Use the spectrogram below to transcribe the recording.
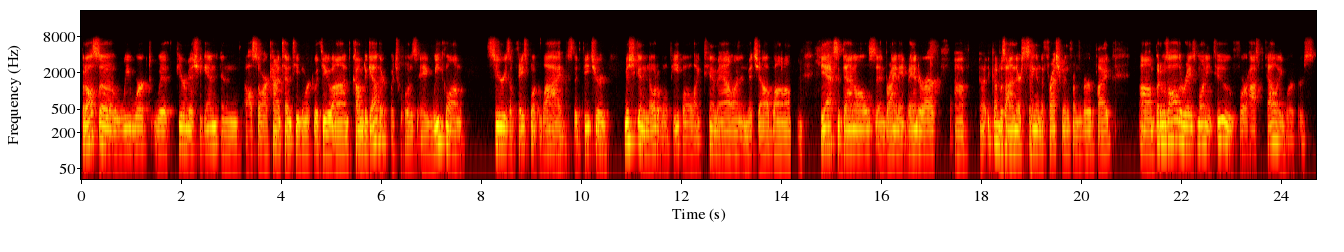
But also, we worked with Pure Michigan, and also our content team worked with you on Come Together, which was a week long series of Facebook Lives that featured Michigan notable people like Tim Allen and Mitch Albom, and the Accidentals, and Brian Vander Ark uh, was on there singing the freshman from the Verve Pipe. Um, but it was all to raise money too for hospitality workers,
